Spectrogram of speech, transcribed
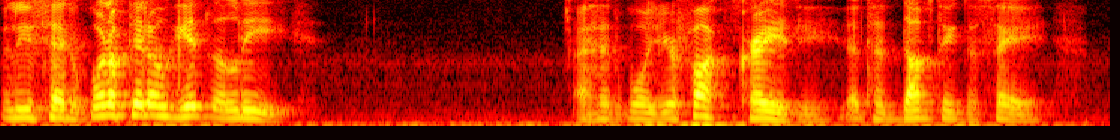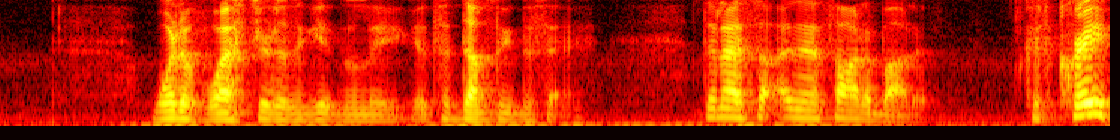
and he said, "What if they don't get in the league?" I said, well, you're fucking crazy. That's a dumb thing to say. What if Wester doesn't get in the league? It's a dumb thing to say. Then I thought, and I thought about it because cra-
